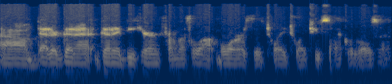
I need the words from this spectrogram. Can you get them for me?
um, that are gonna gonna be hearing from us a lot more as the 2022 cycle rolls in.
